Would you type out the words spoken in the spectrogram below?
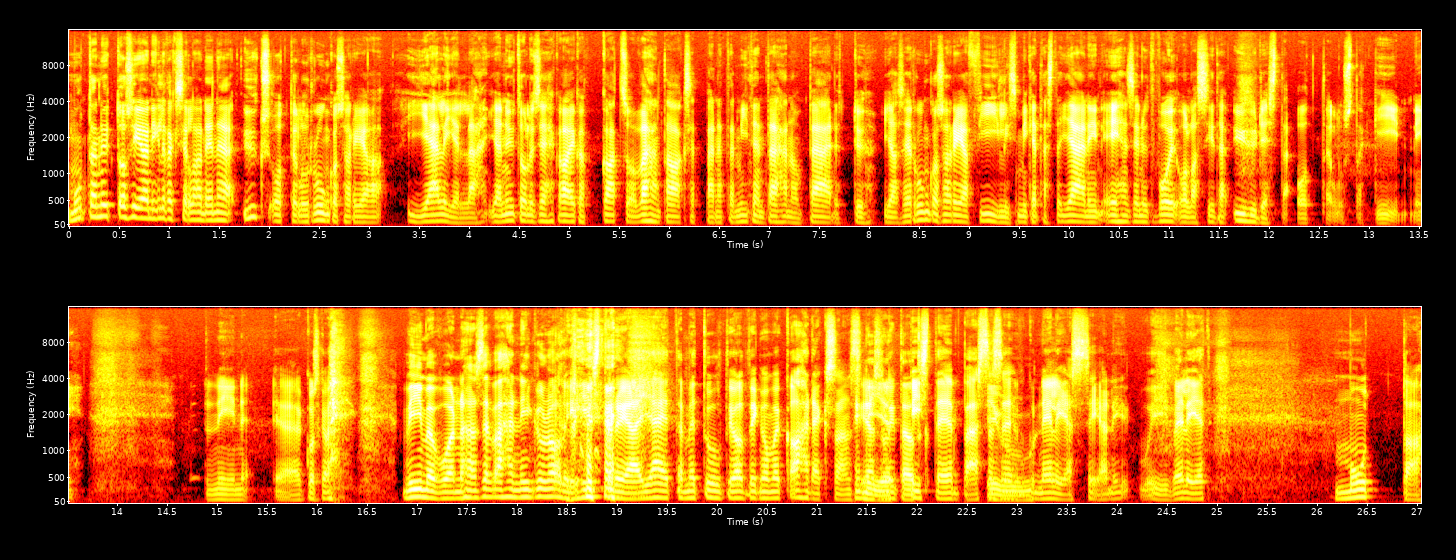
Mutta nyt tosiaan Ilveksellä on enää yksi ottelu runkosarjaa jäljellä, ja nyt olisi ehkä aika katsoa vähän taaksepäin, että miten tähän on päädytty. Ja se runkosarja fiilis, mikä tästä jää, niin eihän se nyt voi olla siitä yhdestä ottelusta kiinni. Niin, koska viime vuonnahan se vähän niin kuin oli historiaa jäi, että me tultiin, oltiinko me kahdeksan siellä, niin, se oli pisteen päässä juu. se neljäs sija, niin voi veljet. Mutta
